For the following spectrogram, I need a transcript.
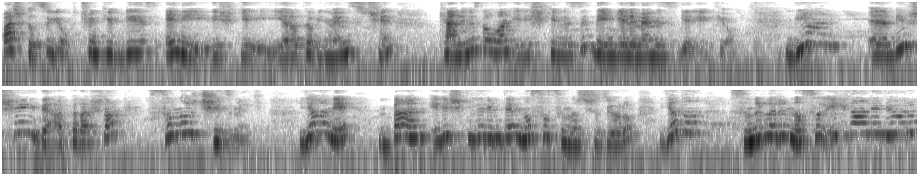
Başkası yok. Çünkü biz en iyi ilişkiyi yaratabilmemiz için kendimizle olan ilişkimizi dengelememiz gerekiyor. Diğer bir şey de arkadaşlar sınır çizmek. Yani ben ilişkilerimde nasıl sınır çiziyorum ya da sınırları nasıl ihlal ediyorum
